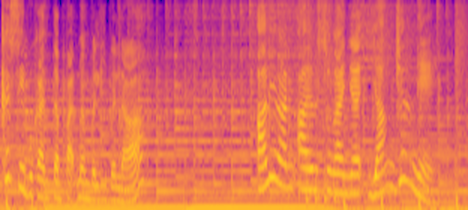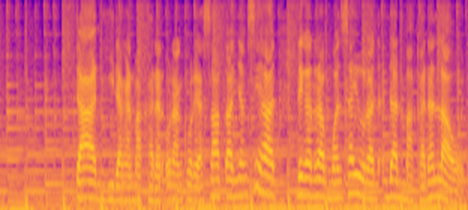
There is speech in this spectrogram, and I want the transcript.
Kesibukan tempat membeli belah. Aliran air sungainya yang jernih dan hidangan makanan orang Korea Selatan yang sihat dengan ramuan sayuran dan makanan laut.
